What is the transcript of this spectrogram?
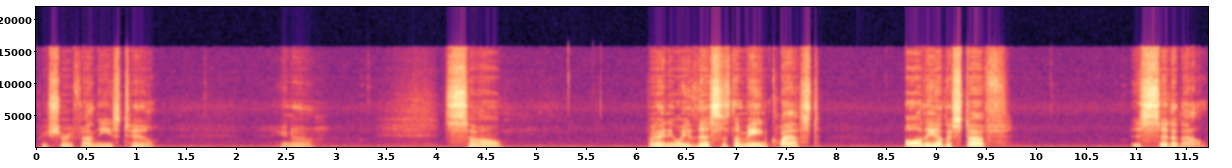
Pretty sure we found these too you know. So, but anyway, this is the main quest. All the other stuff is Citadel.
